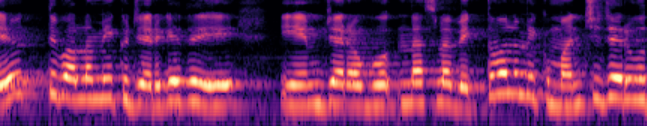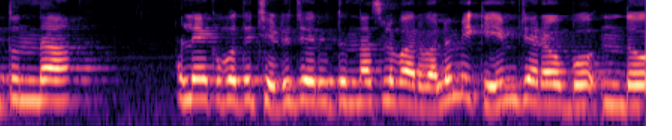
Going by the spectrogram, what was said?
ఏ వ్యక్తి వల్ల మీకు జరిగేది ఏం జరగబోతుంది అసలు ఆ వ్యక్తి వల్ల మీకు మంచి జరుగుతుందా? లేకపోతే చెడు జరుగుతుందా? అసలు వారి వల్ల మీకు ఏం జరగబోతుందో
